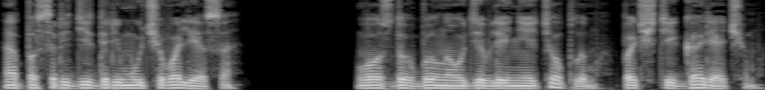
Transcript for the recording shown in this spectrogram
а посреди дремучего леса. Воздух был на удивление теплым, почти горячим.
